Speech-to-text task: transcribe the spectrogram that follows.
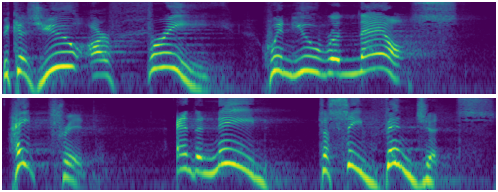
Because you are free when you renounce hatred and the need to see vengeance,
